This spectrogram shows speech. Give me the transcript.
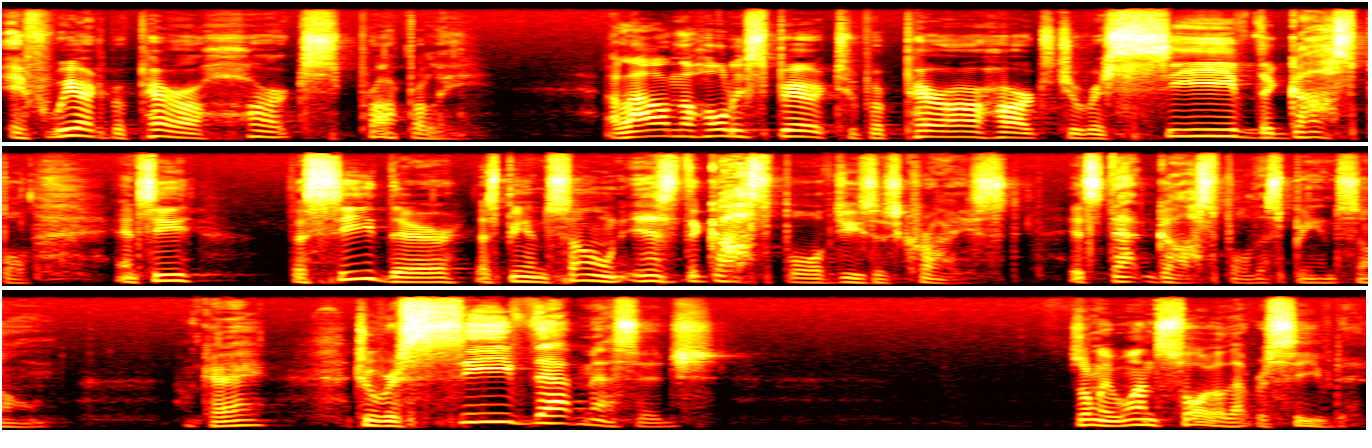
If we are to prepare our hearts properly, allowing the Holy Spirit to prepare our hearts to receive the gospel. And see, the seed there that's being sown is the gospel of Jesus Christ. It's that gospel that's being sown. Okay? To receive that message, there's only one soil that received it.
